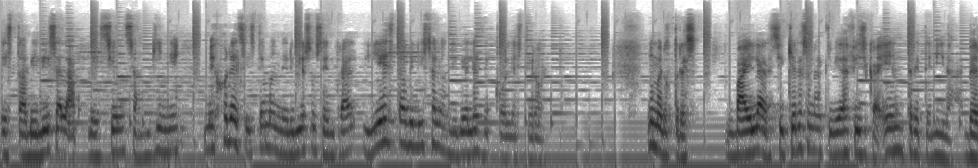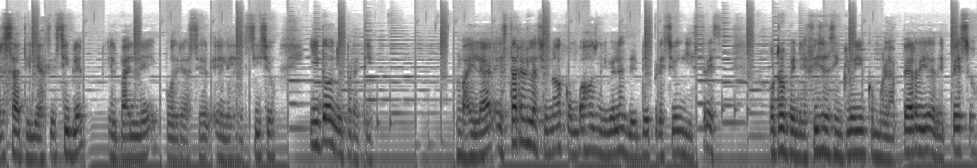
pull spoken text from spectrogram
estabiliza la presión sanguínea, mejora el sistema nervioso central y estabiliza los niveles de colesterol. Número 3. Bailar. Si quieres una actividad física entretenida, versátil y accesible, el baile podría ser el ejercicio idóneo para ti. Bailar está relacionado con bajos niveles de depresión y estrés. Otros beneficios incluyen como la pérdida de peso,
